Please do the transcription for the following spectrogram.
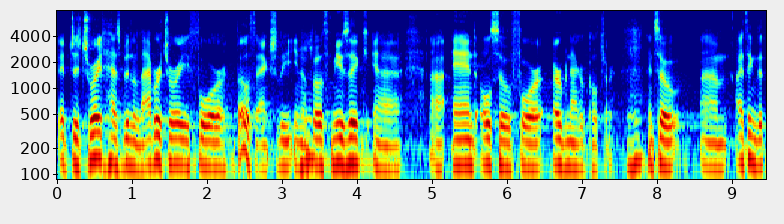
Detroit has been a laboratory for both, actually, you know, mm-hmm. both music uh, uh, and also for urban agriculture. Mm-hmm. And so um, I think that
